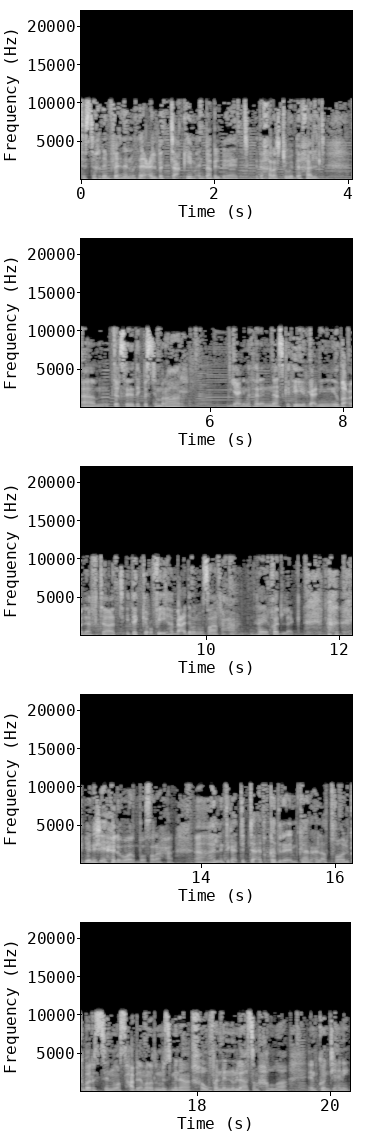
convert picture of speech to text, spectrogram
تستخدم فعلا مثلا علبة تعقيم عند باب البيت؟ إذا خرجت ودخلت تغسل يدك باستمرار؟ يعني مثلا ناس كثير قاعدين يضعوا لافتات يذكروا فيها بعدم المصافحة. هاي خذ لك. يعني شيء حلو برضه صراحة. آه، هل أنت قاعد تبتعد قدر الإمكان عن الأطفال وكبار السن وأصحاب الأمراض المزمنة خوفا من أنه لا سمح الله إن كنت يعني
